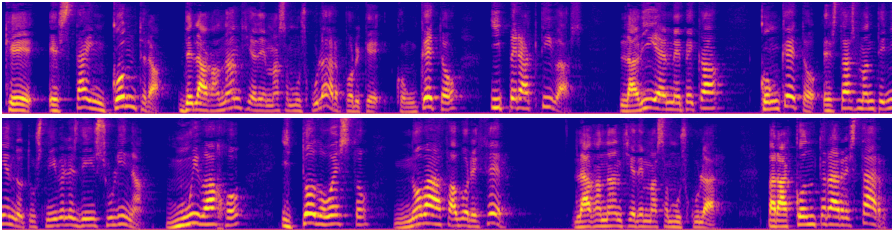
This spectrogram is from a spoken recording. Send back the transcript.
que está en contra de la ganancia de masa muscular, porque con keto hiperactivas la vía MPK, con keto estás manteniendo tus niveles de insulina muy bajo y todo esto no va a favorecer la ganancia de masa muscular. Para contrarrestar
